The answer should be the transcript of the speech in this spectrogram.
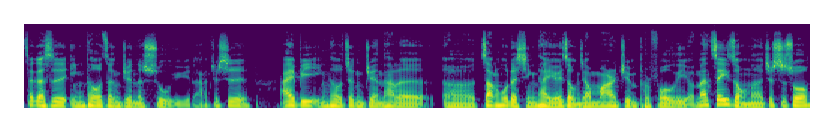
这个是盈透证券的术语啦，就是。IB 盈透证券它的呃账户的形态有一种叫 margin portfolio，那这一种呢，就是说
